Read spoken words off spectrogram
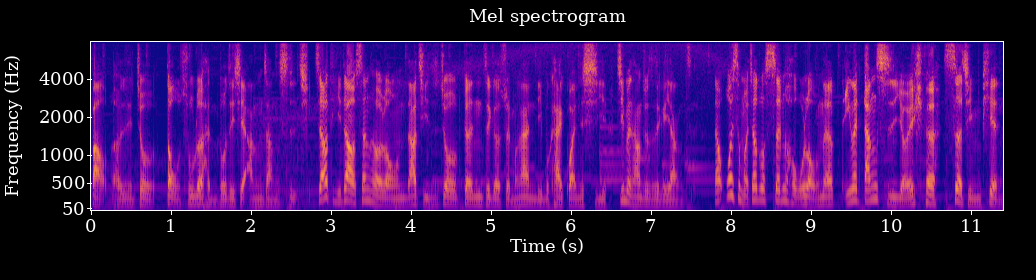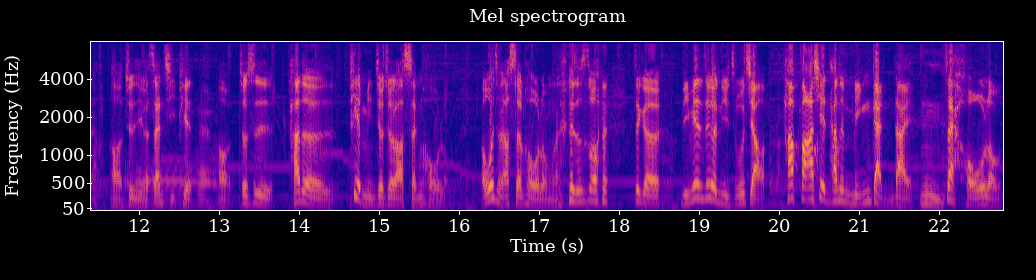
报，而且就抖出了很多这些肮脏事情。只要提到生喉咙，它其实就跟这个水门案离不开关系，基本上就是这个样子。那为什么叫做生喉咙呢？因为当时有一个 色情片啊，哦，就是有个三级片哦，就是它的片名就叫做深喉咙啊。为什么要生喉咙呢？就是说这个里面这个女主角她发现她的敏感带嗯在喉咙，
